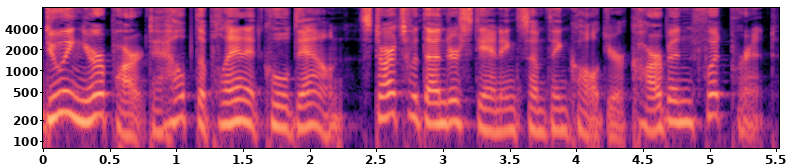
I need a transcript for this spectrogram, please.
Doing your part to help the planet cool down starts with understanding something called your carbon footprint.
